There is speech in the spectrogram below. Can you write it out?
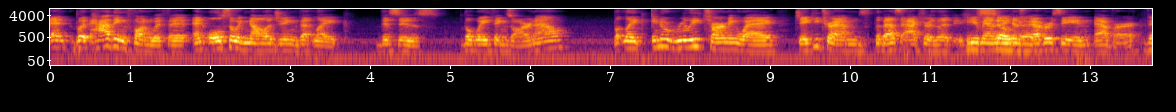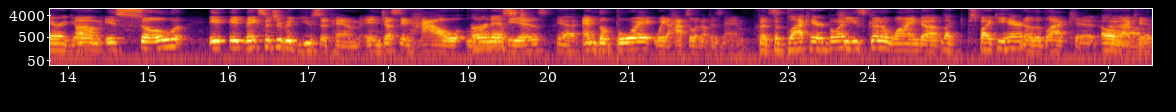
and but having fun with it and also acknowledging that like this is the way things are now but like in a really charming way Jakey Trems, the best actor that He's humanity so has ever seen ever, Very good. um, is so it, it makes such a good use of him in just in how Earnest. he is. yeah. And the boy, wait, I have to look up his name The, the black-haired boy, he's gonna wind up. like spiky hair. No, the black kid. Oh, that Um, kid.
